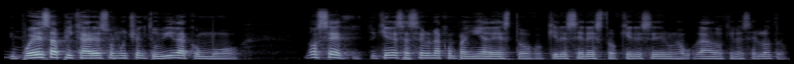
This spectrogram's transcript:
Y puedes aplicar eso mucho en tu vida como, no sé, tú quieres hacer una compañía de esto, o quieres ser esto, o quieres ser un abogado, o quieres ser el otro.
